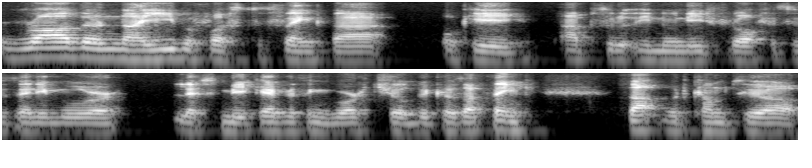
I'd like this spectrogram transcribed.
rather naive of us to think that okay, absolutely no need for offices anymore. Let's make everything virtual because I think that would come to a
